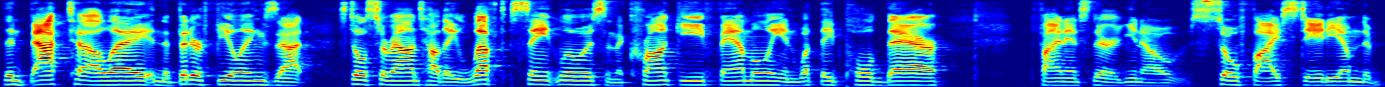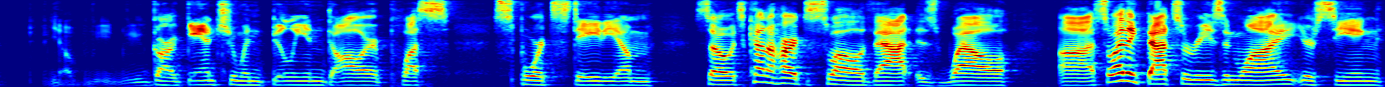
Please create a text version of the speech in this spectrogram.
then back to LA, and the bitter feelings that still surrounds how they left St. Louis and the Kroenke family and what they pulled there, finance their, you know, SoFi Stadium, the you know gargantuan billion dollar plus sports stadium. So it's kind of hard to swallow that as well. Uh, so I think that's a reason why you're seeing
